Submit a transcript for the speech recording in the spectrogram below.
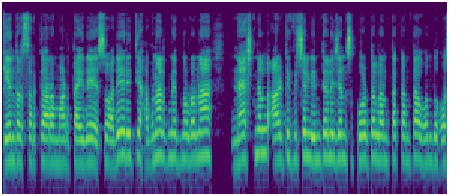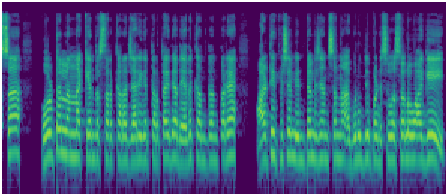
ಕೇಂದ್ರ ಸರ್ಕಾರ ಮಾಡ್ತಾ ಇದೆ. ಸೊ ಅದೇ ರೀತಿ ಹದಿನಾಲ್ಕನೇದು ನೋಡೋಣ ನ್ಯಾಷನಲ್ ಆರ್ಟಿಫಿಷಿಯಲ್ ಇಂಟೆಲಿಜೆನ್ಸ್ ಪೋರ್ಟಲ್ ಅಂತಕ್ಕಂತ ಒಂದು ಹೊಸ ಪೋರ್ಟಲ್ ಅನ್ನ ಕೇಂದ್ರ ಸರ್ಕಾರ ಜಾರಿಗೆ ತರ್ತಾ ಇದೆ. ಅದು ಎದಕ್ಕಂತಂದ್ರೆ ಆರ್ಟಿಫಿಷಿಯಲ್ ಇಂಟೆಲಿಜೆನ್ಸ್ ಅನ್ನ ಅಭಿವೃದ್ಧಿಪಡಿಸುವ ಸಲುವಾಗಿ.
